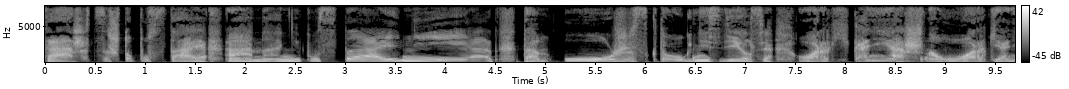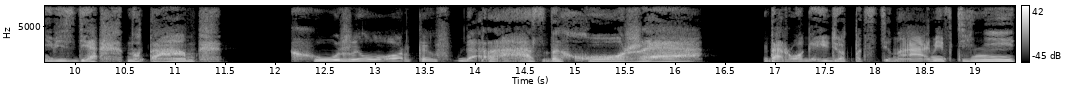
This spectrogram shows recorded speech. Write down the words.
«Кажется, что пустая, а она не пустая, нет. Там ужас, кто угнездился. Орки, конечно, орки, они везде, но там Хуже орков, гораздо хуже. Дорога идет под стенами, в тени,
